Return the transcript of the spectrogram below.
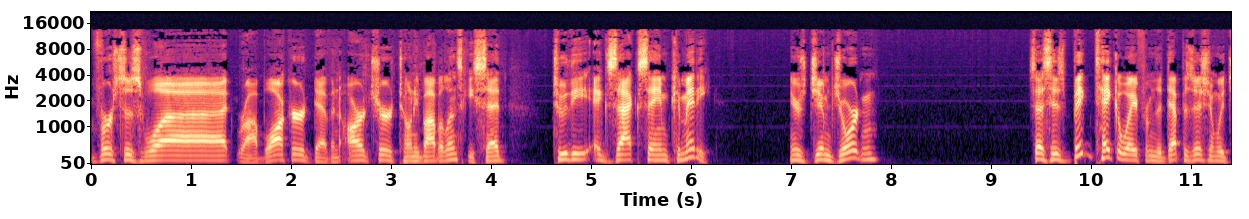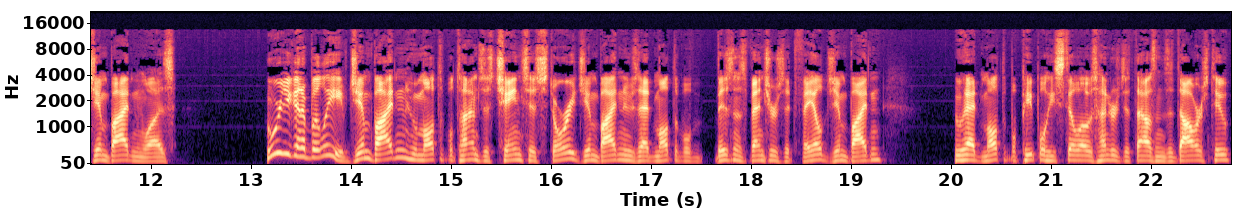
versus what Rob Walker, Devon Archer, Tony Bobulinski said to the exact same committee. Here's Jim Jordan. Says his big takeaway from the deposition with Jim Biden was who are you going to believe? Jim Biden, who multiple times has changed his story? Jim Biden, who's had multiple business ventures that failed? Jim Biden, who had multiple people he still owes hundreds of thousands of dollars to,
